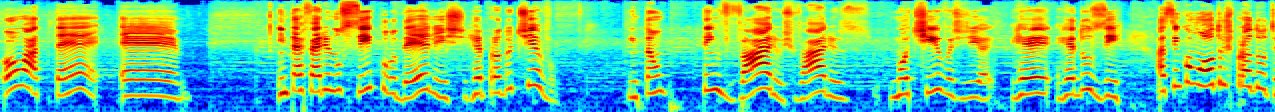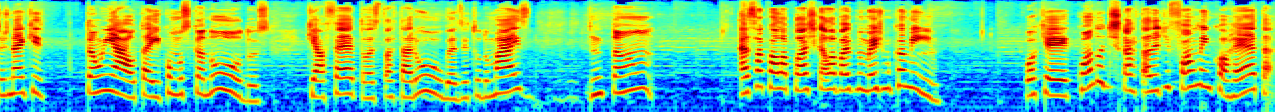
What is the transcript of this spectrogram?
ou até é, interfere no ciclo deles reprodutivo. Então, tem vários, vários motivos de re reduzir. Assim como outros produtos, né, que estão em alta aí, como os canudos, que afetam as tartarugas e tudo mais. Então, essa cola plástica ela vai no mesmo caminho. Porque quando descartada de forma incorreta,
